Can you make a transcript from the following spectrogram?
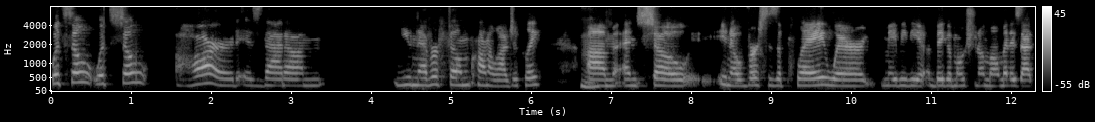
what's so what's so hard is that um you never film chronologically. Mm-hmm. Um, and so, you know, versus a play where maybe the big emotional moment is at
